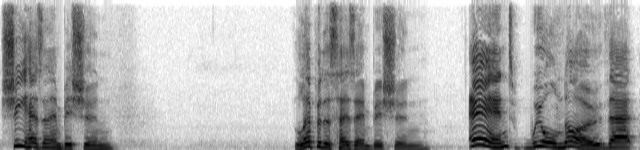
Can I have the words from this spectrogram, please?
she has an ambition. Lepidus has ambition. And we all know that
